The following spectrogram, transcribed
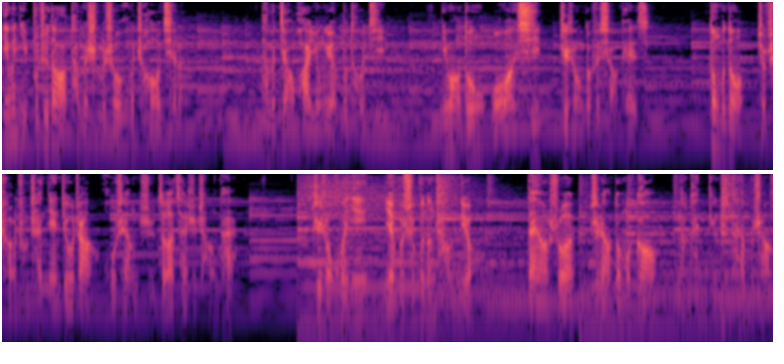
因为你不知道他们什么时候会吵起来。他们讲话永远不投机。你往东，我往西，这种都是小 case，动不动就扯出陈年旧账，互相指责才是常态。这种婚姻也不是不能长久，但要说质量多么高，那肯定是谈不上了。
